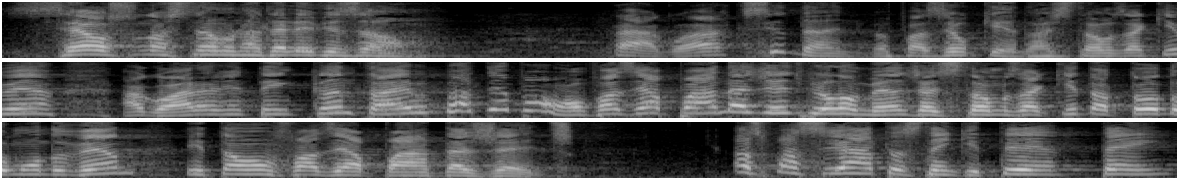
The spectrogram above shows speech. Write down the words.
Celso, nós estamos na televisão. Agora que se dane, vai fazer o quê? Nós estamos aqui mesmo. Agora a gente tem que cantar e bater pão. Vamos fazer a parte da gente, pelo menos. Já estamos aqui, está todo mundo vendo, então vamos fazer a parte da gente. As passeatas tem que ter? Tem.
